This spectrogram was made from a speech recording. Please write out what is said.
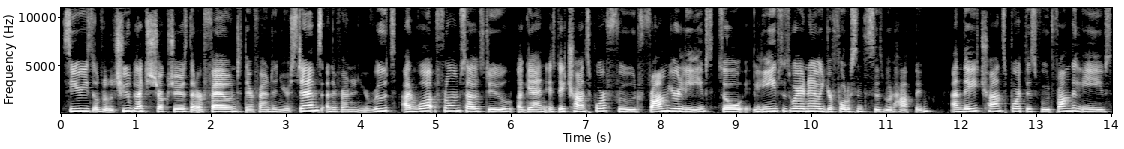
series of little tube-like structures that are found. They're found in your stems and they're found in your roots. And what phloem cells do, again, is they transport food from your leaves. So leaves is where now your photosynthesis would happen. And they transport this food from the leaves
